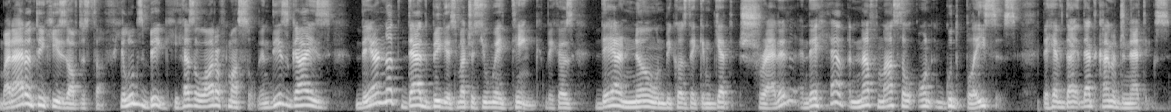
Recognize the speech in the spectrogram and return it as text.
but I don't think he's off the stuff. He looks big, he has a lot of muscle, and these guys they are not that big as much as you may think because they are known because they can get shredded and they have enough muscle on good places. They have that, that kind of genetics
